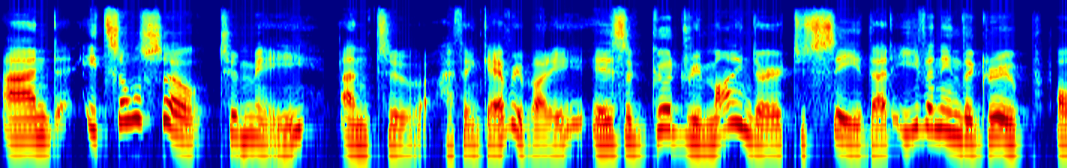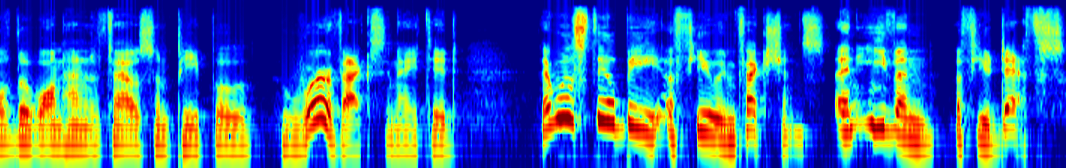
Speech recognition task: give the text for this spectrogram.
And it's also, to me, and to I think everybody, is a good reminder to see that even in the group of the 100,000 people who were vaccinated, there will still be a few infections and even a few deaths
